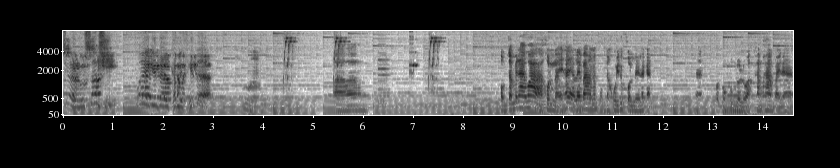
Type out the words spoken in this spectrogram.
Sir Musashi, why did thou cometh hither? อืมเอ่อ ผมจำไม่ได้ว่าคนไหนให้อะไรบ้างนะผมจะคุยทุกคนเลยแล้วกันนะกดวงกลมรัวๆข้ามๆไปนะฮะ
